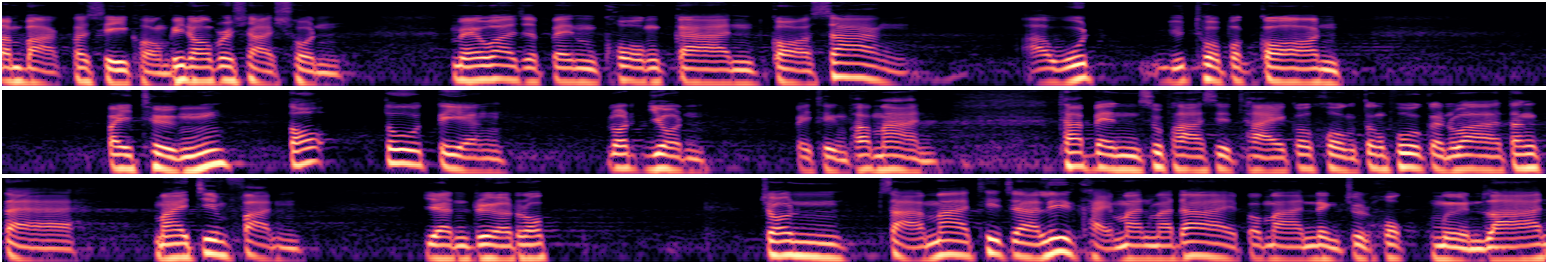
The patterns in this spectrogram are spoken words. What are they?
ลำบากภาษีของพี่น้องประชาชน ไม่ว่าจะเป็นโครงการก่อสร้าง อาวุธ ยุทโธปกรณ์ ไปถึงโต๊ะตู้เตียงรถยนต์ไปถึงผ้าม่าน ถ้าเป็นสุภาษิตไทยก็คงต้องพูดกันว่าตั้งแต่ไม้จิ้มฟัน ยันเรือรบ จนสามารถที่จะรีดไขมันมาได้ประมาณ 1.6 หมื่นล้าน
